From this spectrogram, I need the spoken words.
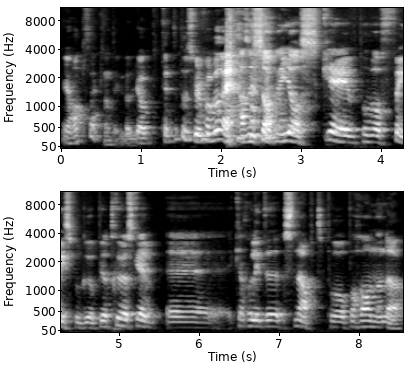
Jag har inte sagt någonting. Jag tänkte att du skulle få börja. Alltså saken är, jag skrev på vår Facebookgrupp. Jag tror jag skrev eh, kanske lite snabbt på, på hanen där.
